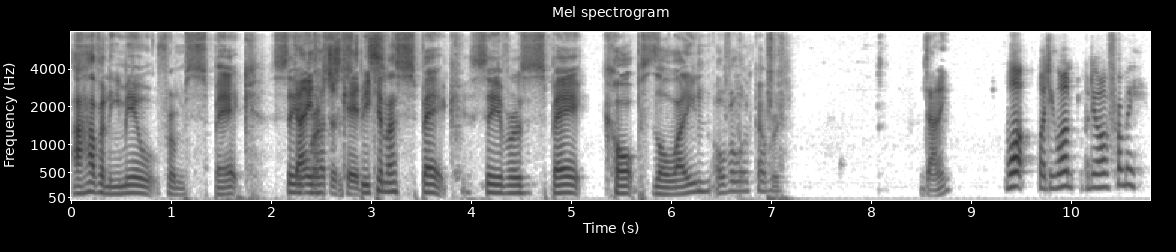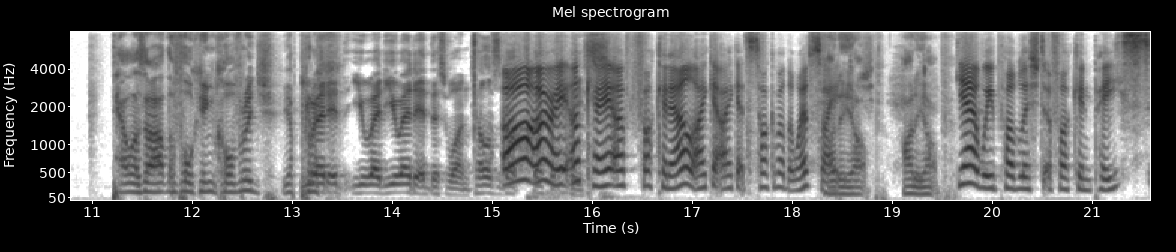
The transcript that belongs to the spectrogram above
I have an email from Spec Danny Savers. touches. Speaking of Spec Savers, Spec Ops the line Overlode coverage. Danny, What? What do you want? What do you want from me? Tell us about the fucking coverage. You you edited you ed- you edited this one. Tell us Oh, about. Spec all right, Ops, please. okay. Oh, fucking hell! I get I get to talk about the website. Hurry up. Hurry up. Yeah, we published a fucking piece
